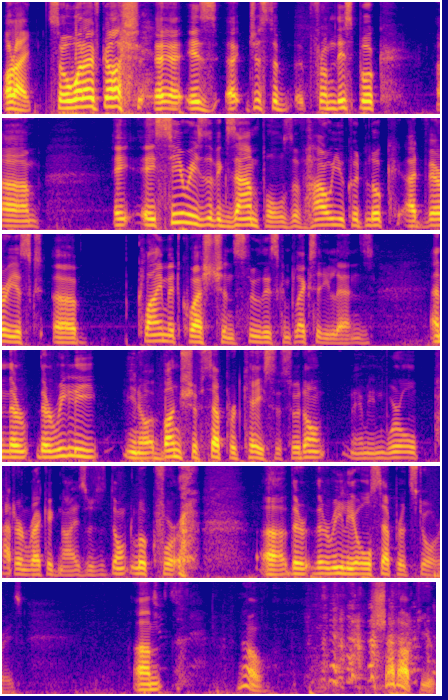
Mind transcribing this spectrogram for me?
All right, so what I've got uh, is uh, just a, from this book um, a, a, series of examples of how you could look at various uh, climate questions through this complexity lens. And they're, they're really, you know, a bunch of separate cases. So don't, I mean, we're all pattern recognizers. Don't look for, uh, they're, they're really all separate stories. Um, no. Shut up, you.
